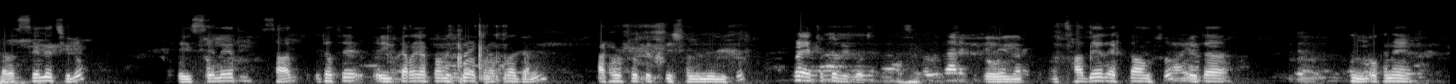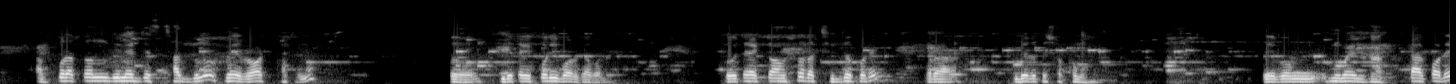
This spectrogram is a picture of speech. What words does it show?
তারা সেলে ছিল। এই সেলের ছাদ এটা হচ্ছে এই কারাগারটা অনেক পুরাতন আপনারা জানেন। আঠারোশো তেত্রিশ সালে নির্মিত। প্রায় একশো চল্লিশ বছর। তো ওই ছাদের একটা অংশ এটা হুম, ওখানে পুরাতন দিনের যে ছাদগুলো ওখানে রড থাকে না তো যেটাকে করি বর্গা বলে। তো ওইটার একটা অংশ ওরা ছিদ্র করে ওরা বেরোতে সক্ষম হয়। এবং মোবাইল তারপরে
